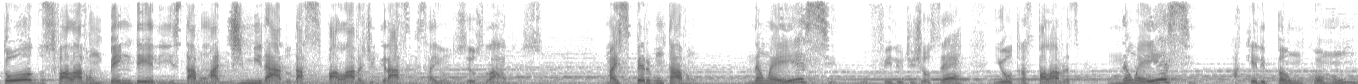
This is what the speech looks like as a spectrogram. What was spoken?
Todos falavam bem dele e estavam admirados das palavras de graça que saíam dos seus lábios. Mas perguntavam: Não é esse o filho de José? Em outras palavras, não é esse aquele pão comum?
